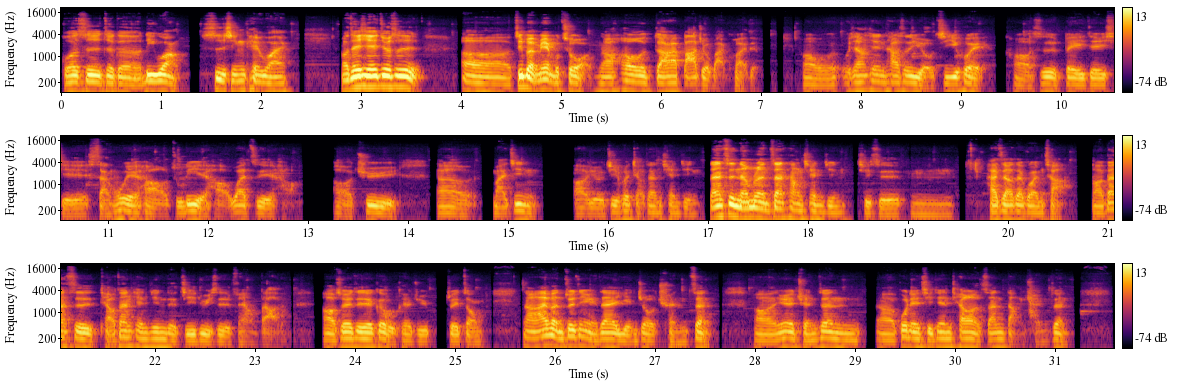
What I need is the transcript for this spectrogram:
或者是这个力旺、四星 KY 啊，这些就是呃基本面不错，然后大概八九百块的哦，我我相信它是有机会。哦，是被这些散户也好、主力也好、外资也好，哦，去呃买进啊，有机会挑战千金。但是能不能站上千金，其实嗯还是要再观察啊。但是挑战千金的几率是非常大的啊，所以这些个股可以去追踪。那 Ivan 最近也在研究权证啊，因为权证啊，过年期间挑了三档权证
